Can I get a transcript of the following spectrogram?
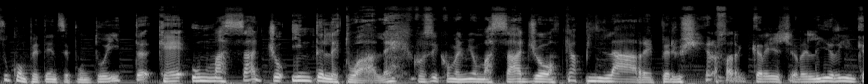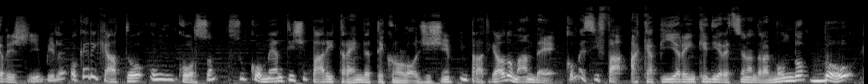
su competenze.it che è un massaggio intellettuale, così come il mio massaggio capillare per riuscire a far crescere l'irincrescibile, ho caricato un corso su come anticipare i trend tecnologici. In pratica la domanda è come si fa a capire in che direzione andrà il mondo? Boh,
